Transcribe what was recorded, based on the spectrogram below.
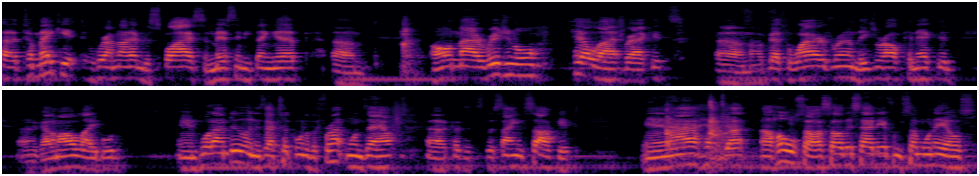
uh, to make it where I'm not having to splice and mess anything up. Um, on my original tail light brackets, um, I've got the wires run. These are all connected. Uh, got them all labeled. And what I'm doing is I took one of the front ones out because uh, it's the same socket. And I have got a hole saw. I saw this idea from someone else.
